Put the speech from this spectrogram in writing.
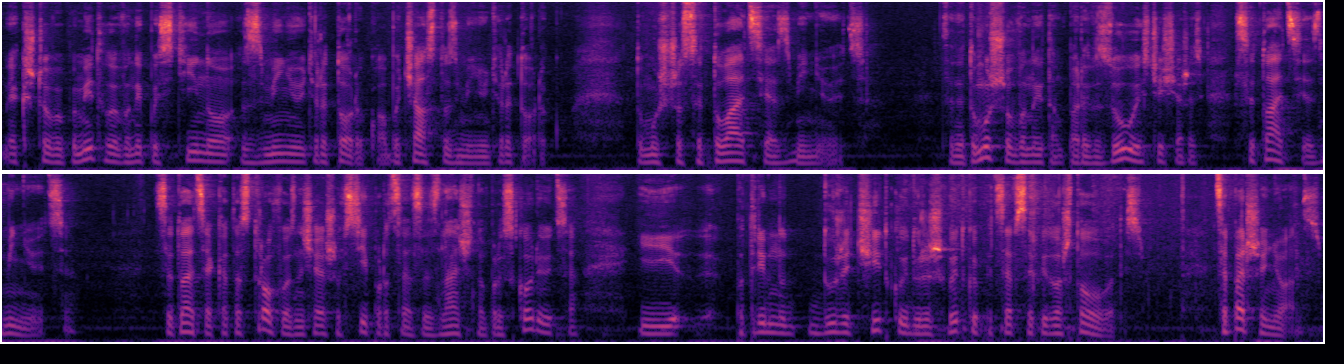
якщо ви помітили, вони постійно змінюють риторику або часто змінюють риторику, тому що ситуація змінюється. Це не тому, що вони там перевзулись чи ще щось. Ситуація змінюється. Ситуація катастрофи означає, що всі процеси значно прискорюються, і потрібно дуже чітко і дуже швидко під це все підлаштовуватись. Це перший нюанс.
